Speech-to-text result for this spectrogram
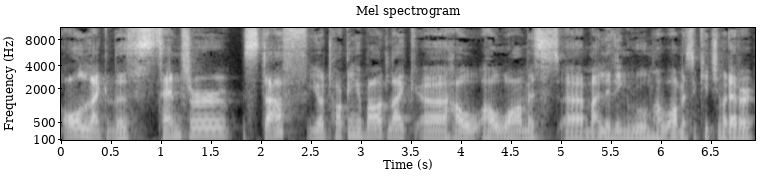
all like the sensor stuff you're talking about, like uh, how how warm is uh, my living room, how warm is the kitchen, whatever.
